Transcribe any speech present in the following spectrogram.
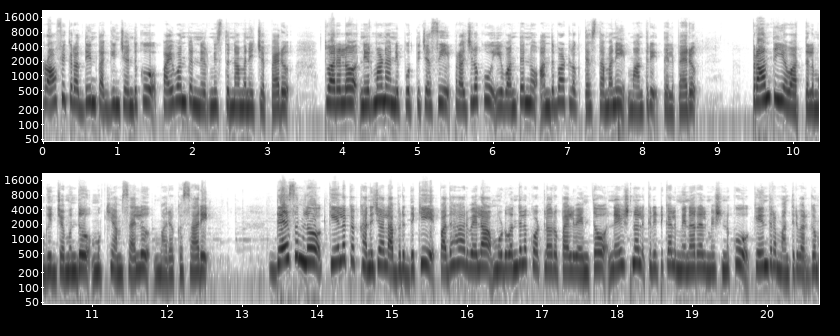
ట్రాఫిక్ రద్దీని తగ్గించేందుకు పైవంతెన నిర్మిస్తున్నామని చెప్పారు. త్వరలో నిర్మాణాన్ని పూర్తి చేసి ప్రజలకు ఈ వంతెన్ను అందుబాటులోకి తెస్తామని మంత్రి తెలిపారు. ప్రాంతీయ వార్తలు ముగించే ముందు ముఖ్యాంశాలు మరొకసారి. దేశంలో కీలక ఖనిజాల అభివృద్దికి పదహారు వేల మూడు వందల కోట్ల రూపాయల వ్యయంతో నేషనల్ క్రిటికల్ మినరల్ మిషన్కు కేంద్ర మంత్రివర్గం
